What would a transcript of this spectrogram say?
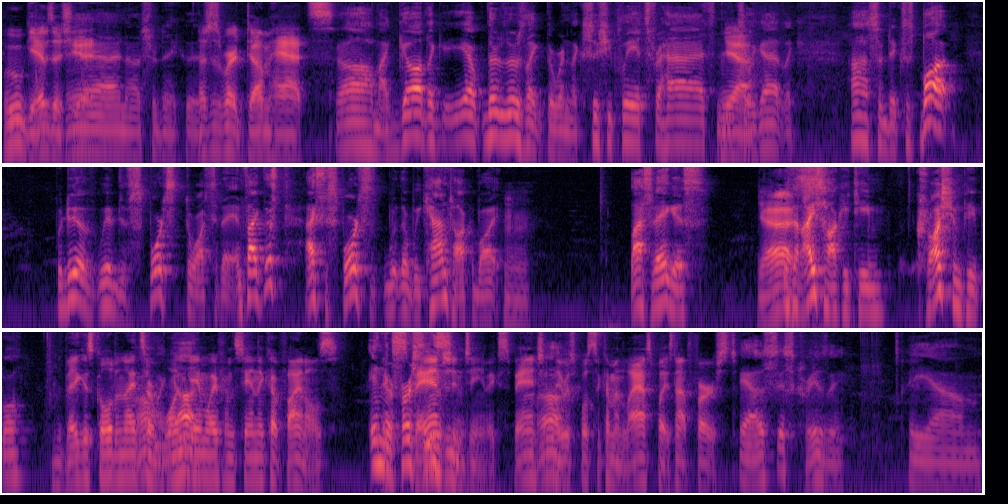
who gives a shit? Yeah, I know it's ridiculous. Let's just wear dumb hats. Oh my god! Like yeah, there, there's like they're wearing like sushi plates for hats and Yeah. shit like that. Like ah, it's ridiculous. But we do have we have sports to watch today. In fact, this actually sports that we can talk about. Mm-hmm. Las Vegas Yes, with an ice hockey team crushing people The Vegas Golden Knights Oh are one God. game away from the Stanley Cup Finals. in their first expansion team. Expansion. They were supposed to come in last place, not first. Yeah, it's it's crazy. The um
